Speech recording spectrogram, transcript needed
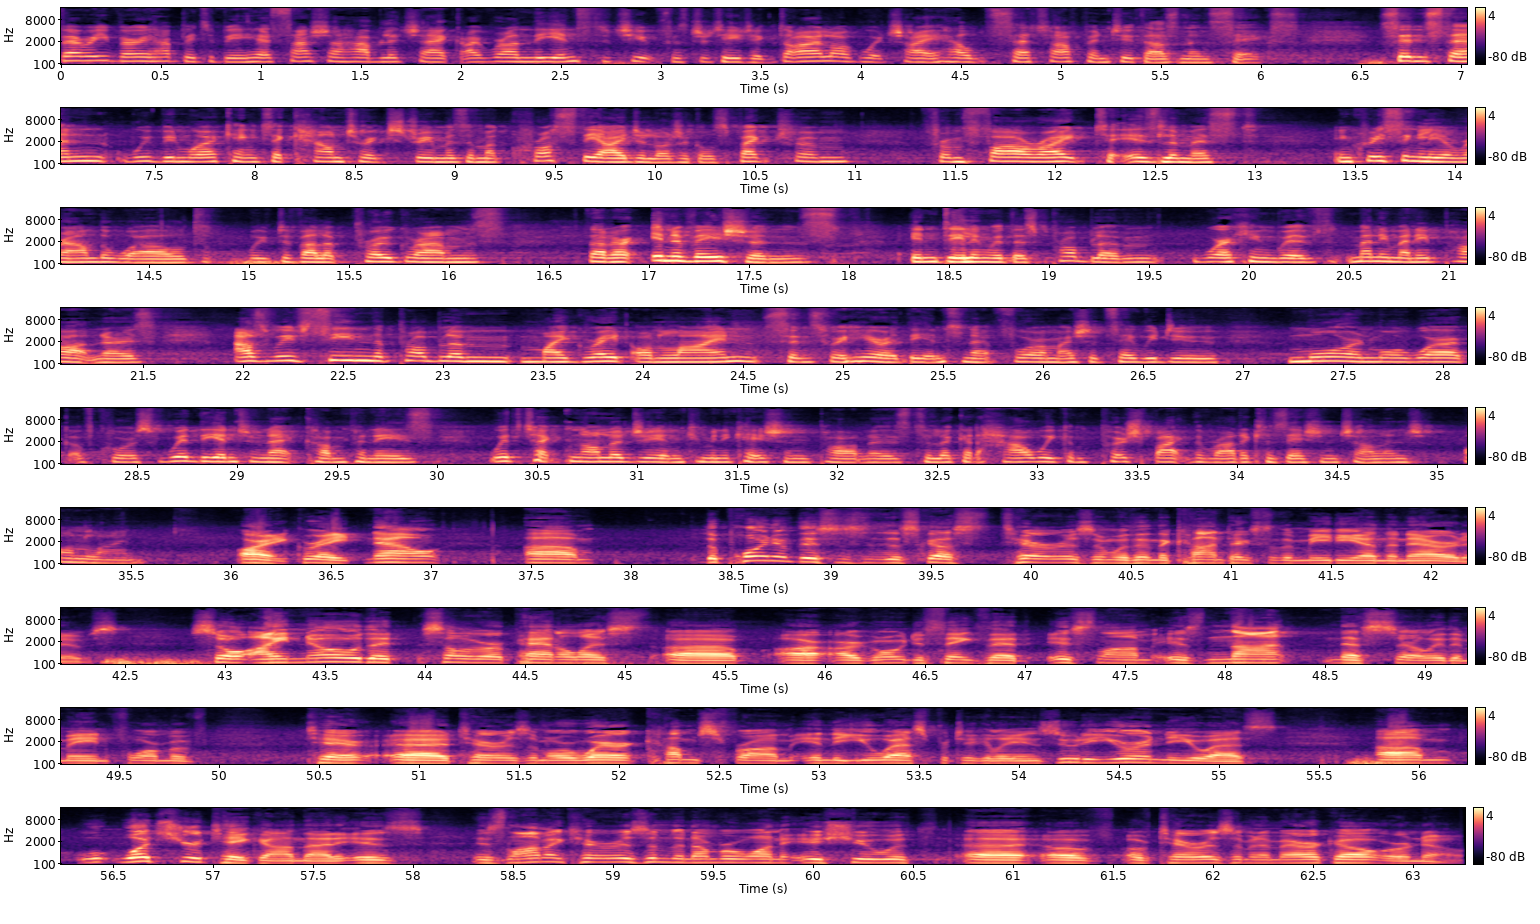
very, very happy to be here. Sasha Havlicek. I run the Institute for Strategic Dialogue, which I helped set up in 2006. Since then, we've been working to counter extremism across the ideological spectrum, from far right to Islamist, increasingly around the world. We've developed programs that are innovations in dealing with this problem, working with many, many partners. As we've seen the problem migrate online, since we're here at the Internet Forum, I should say we do more and more work, of course, with the internet companies, with technology and communication partners to look at how we can push back the radicalization challenge online. All right, great. Now, um, the point of this is to discuss terrorism within the context of the media and the narratives. So I know that some of our panelists uh, are, are, going to think that Islam is not necessarily the main form of ter- uh, terrorism or where it comes from in the U.S., particularly. And Zuhdi, you're in the U.S. Um, what's your take on that? Is Islamic terrorism the number one issue with uh, of, of terrorism in America, or no?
